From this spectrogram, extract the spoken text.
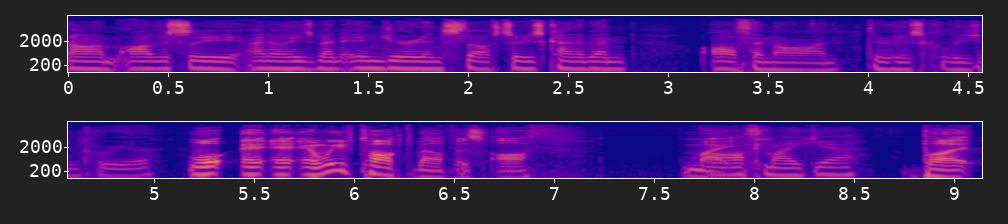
Um obviously I know he's been injured and stuff, so he's kind of been off and on through his collegiate career. Well, and, and we've talked about this off mic, Off mic, yeah. but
